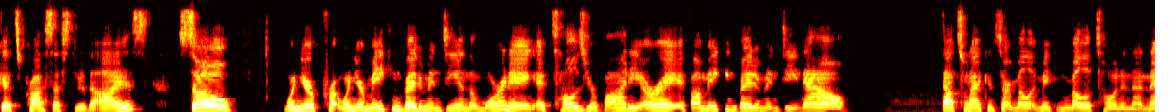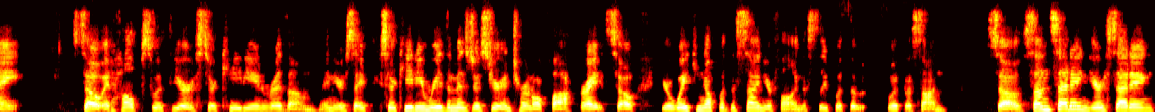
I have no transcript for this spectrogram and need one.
gets processed through the eyes. So when you're when you're making vitamin D in the morning, it tells your body, all right, if I'm making vitamin D now, that's when I can start mel- making melatonin at night. So it helps with your circadian rhythm, and your circadian rhythm is just your internal clock, right? So you're waking up with the sun, you're falling asleep with the with the sun. So sun setting, you're setting,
